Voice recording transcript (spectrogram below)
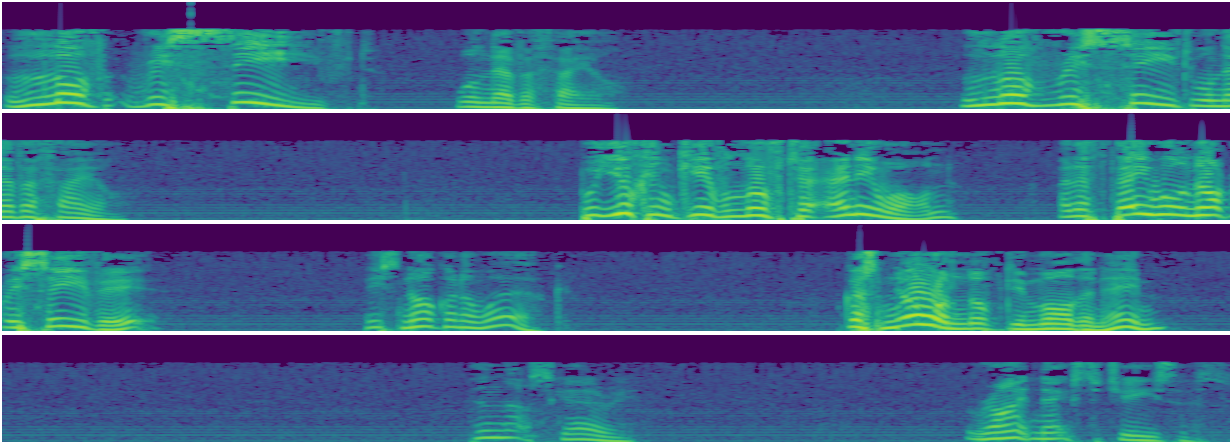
Love received will never fail. Love received will never fail. But you can give love to anyone, and if they will not receive it, it's not going to work. Because no one loved him more than him. Isn't that scary? Right next to Jesus.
